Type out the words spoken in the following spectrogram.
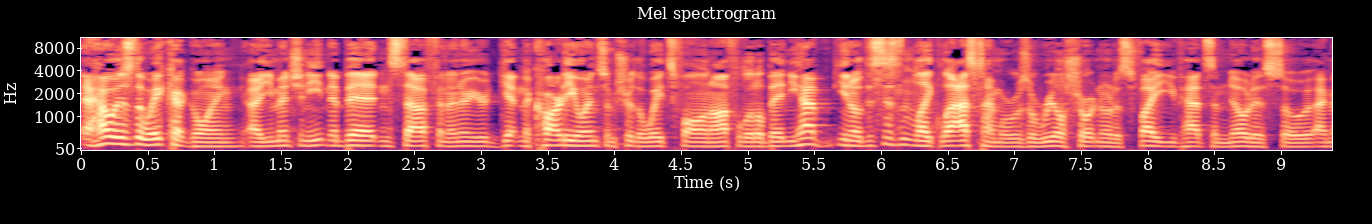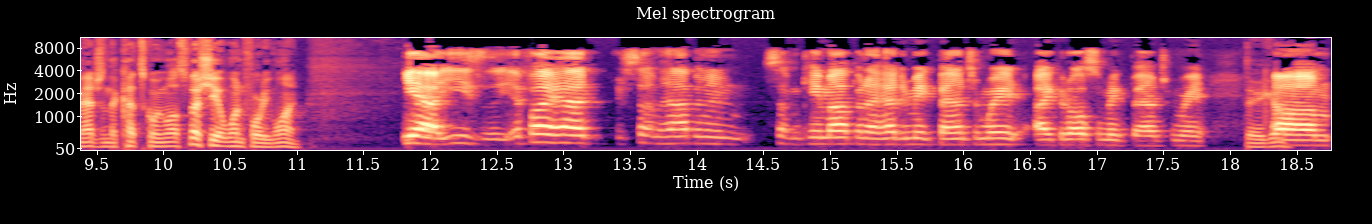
How is the weight cut going? Uh, you mentioned eating a bit and stuff, and I know you're getting the cardio in, so I'm sure the weight's falling off a little bit. And you have, you know, this isn't like last time where it was a real short notice fight. You've had some notice, so I imagine the cut's going well, especially at 141. Yeah, easily. If I had if something happened and something came up and I had to make bantamweight, I could also make bantamweight. There you go. Um,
